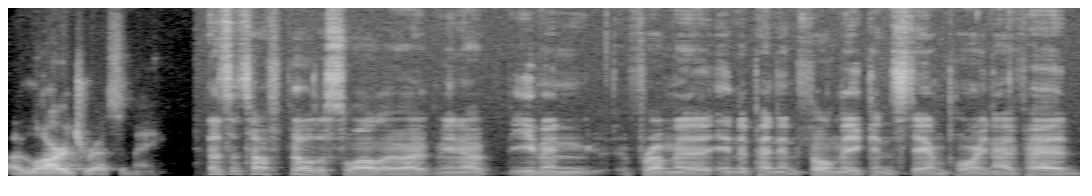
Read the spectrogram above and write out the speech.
a large resume. That's a tough pill to swallow. I mean, I, even from an independent filmmaking standpoint, I've had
